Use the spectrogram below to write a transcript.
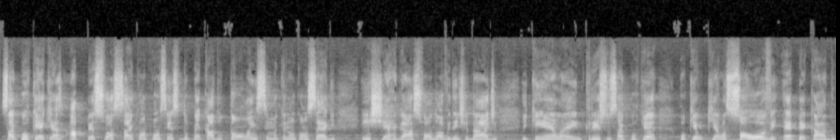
Sabe por quê? que a, a, pessoa sai com a consciência do pecado tão lá em cima que não consegue enxergar a sua nova identidade e quem ela é em Cristo? Sabe por quê? Porque o que ela só ouve é pecado.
